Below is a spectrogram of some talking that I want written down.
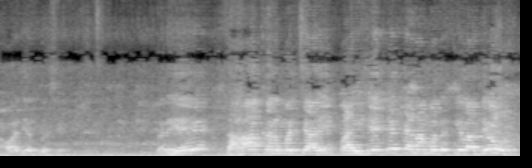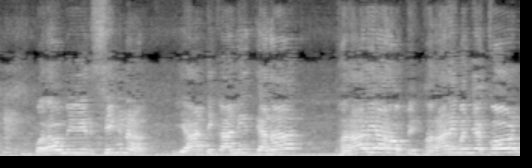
आवाज येत नसेल. तर हे दहा कर्मचारी पाहिजे ते त्यांना मदतीला देऊन परमवीर सिंगनं या ठिकाणी त्यांना फरारी आरोपी फरारी म्हणजे कोण?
